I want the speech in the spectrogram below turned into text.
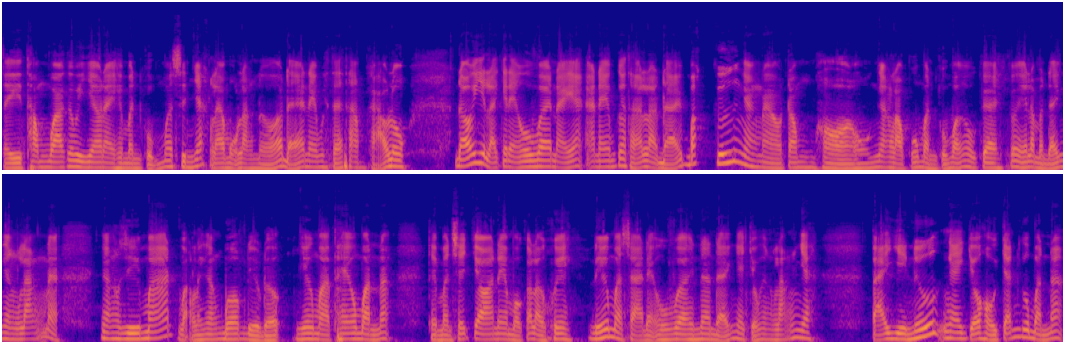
thì thông qua cái video này thì mình cũng ờ, xin nhắc lại một lần nữa để anh em có thể tham khảo luôn. Đối với lại cái đèn UV này á, anh em có thể là để bất cứ ngăn nào trong hồ ngăn lọc của mình cũng vẫn ok. Có nghĩa là mình để ngăn lắng nè ngăn di mát hoặc là ngăn bơm đều được. Nhưng mà theo mình á thì mình sẽ cho anh em một cái lời khuyên. Nếu mà xài đèn UV nên để ngay chỗ ngăn lắng nha tại vì nước ngay chỗ hồ chánh của mình á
